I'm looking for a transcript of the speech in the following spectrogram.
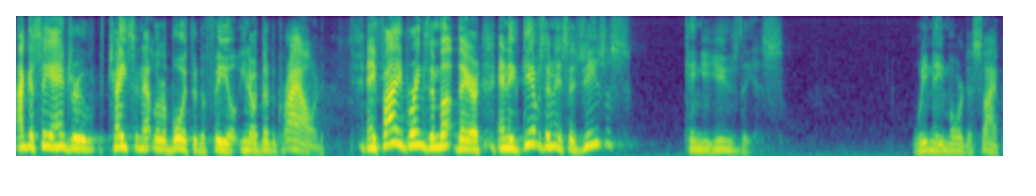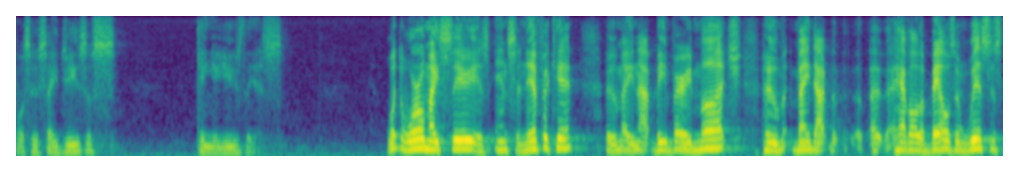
I can see Andrew chasing that little boy through the field, you know, through the crowd. And he finally brings him up there and he gives him, he says, Jesus, can you use this? We need more disciples who say, Jesus, can you use this? What the world may see is insignificant, who may not be very much, who may not uh, uh, have all the bells and whistles,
